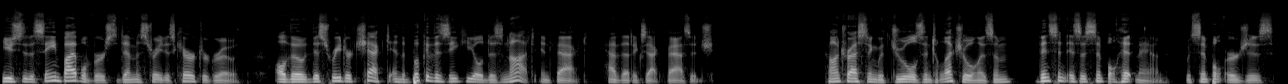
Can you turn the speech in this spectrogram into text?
He uses the same Bible verse to demonstrate his character growth, although this reader checked and the book of Ezekiel does not, in fact, have that exact passage. Contrasting with Jules' intellectualism, Vincent is a simple hitman with simple urges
